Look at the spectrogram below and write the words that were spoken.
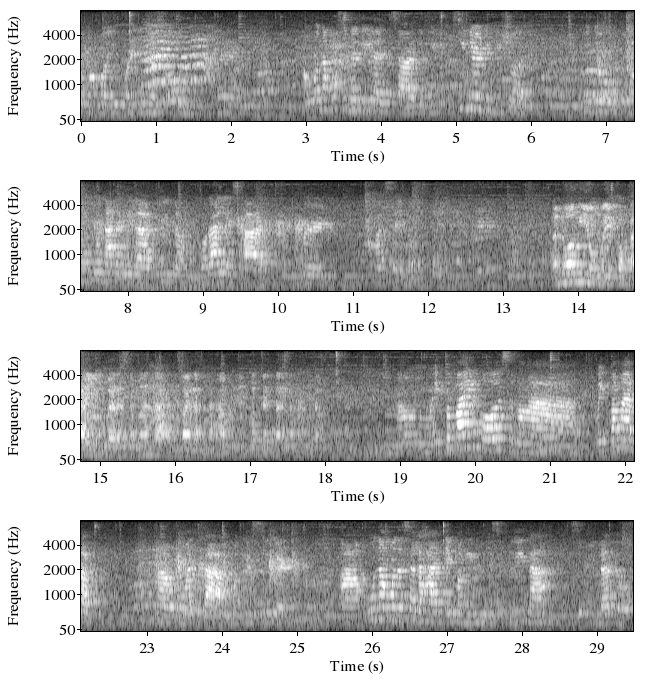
nung ako ay 14 sa senior division. Yun yung pinangungunahan nila Pilitang Morales at Bird Marcelo. Ano ang iyong may papayo para sa mga taong balak tahapin ang pagkanta sa kanilang? Ang may papayo ko sa mga may pangarap na kumanta, maging singer, ah, unang-una sa lahat ay maging disiplina, disiplinado,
